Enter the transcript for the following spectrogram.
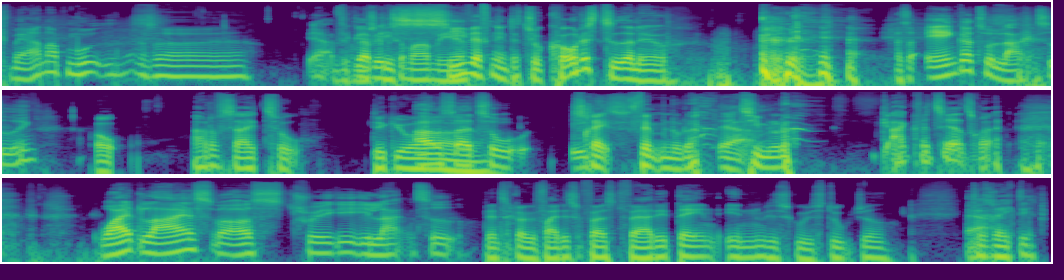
kværner dem ud. Altså, øh, Ja, Vi kan gør vi måske ikke så meget sige, mere. hvad for en, der tog kortest tid at lave. Altså, Anchor tog lang tid, ikke? Out of Sight 2. Det gjorde... Har du så to... 3-5 minutter. Ja. 10 minutter. Ej, kvarter, tror jeg. White Lies var også tricky i lang tid. Den skrev vi faktisk først færdig dagen, inden vi skulle i studiet. Det er rigtigt.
